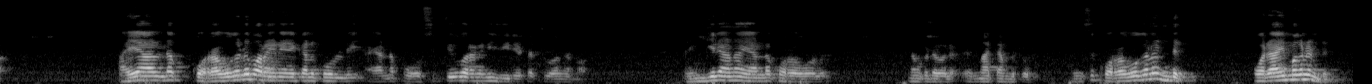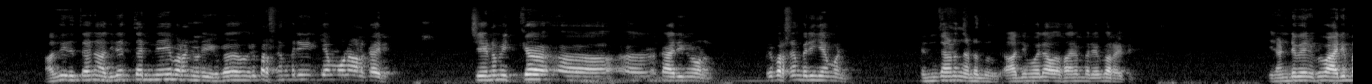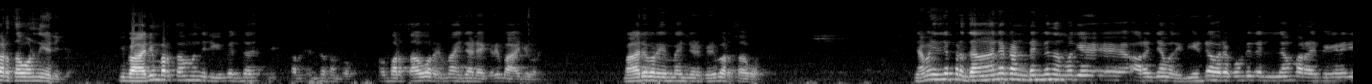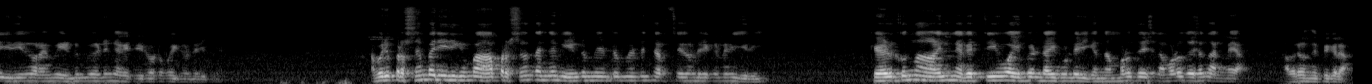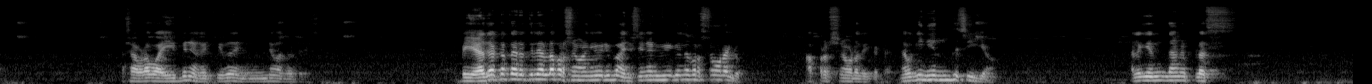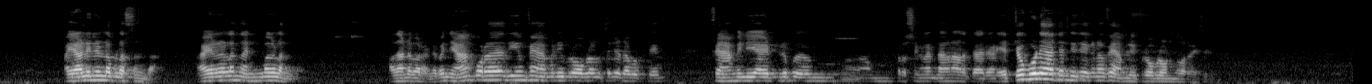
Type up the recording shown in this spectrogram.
അയാളുടെ കുറവുകൾ പറയുന്നതിനേക്കാൾ കൂടുതൽ അയാളുടെ പോസിറ്റീവ് പറയുന്ന രീതിയിലോട്ട് എത്തുക എന്നുള്ളതാണ്. എങ്കിലാണ് അയാളുടെ കുറവുകൾ നമുക്ക് ഡെവലപ്പ് മാറ്റാൻ പറ്റുള്ളൂ. മീൻസ് കുറവുകളുണ്ട് പോരായ്മകളുണ്ട്. അത് ഇരുത്താൻ അതിനെ തന്നെ പറഞ്ഞുകൊണ്ടിരിക്കും ഇവിടെ ഒരു പ്രശ്നം പരിഹരിക്കാൻ പോണ ആൾക്കാർ ചെയ്യണ മിക്ക ആ, ഒരു പ്രശ്നം പരിഹരിക്കാൻ വേണ്ടി എന്താണ് നടന്നത്? ആദ്യം പോലെ അവസാനം വരെ പറയിപ്പിക്കും. രണ്ടുപേരും ഇപ്പോൾ ഭാര്യയും ഭർത്താവാണെന്ന് വിചാരിക്കും ഈ ഭാര്യയും ഭർത്താവും വന്നിരിക്കുമ്പോൾ എന്താ എന്താ സംഭവം? അപ്പോൾ ഭർത്താവ് പറയുമ്പോൾ അതിന്റെ ഇടയ്ക്കൊരു ഭാര്യ പറയും. ഭാര്യ പറയുമ്പോൾ അതിന്റെ ഇടയ്ക്കൊരു ഭർത്താവ് പറയും. ഞാൻ ഇതിന്റെ പ്രധാന കണ്ടന്റ് നമുക്ക് അറിഞ്ഞാൽ മതി. വീണ്ടും അവരെ കൊണ്ട് ഇതെല്ലാം പറയിപ്പിക്കുന്ന രീതി എന്ന് പറയുമ്പോൾ വീണ്ടും വീണ്ടും നെഗറ്റീവിലോട്ട് പോയിക്കൊണ്ടിരിക്കുക. അപ്പോൾ ഒരു പ്രശ്നം പരിഹരിക്കുമ്പോൾ ആ പ്രശ്നം തന്നെ വീണ്ടും വീണ്ടും വീണ്ടും ചർച്ച ചെയ്തുകൊണ്ടിരിക്കുന്ന രീതി. കേൾക്കുന്ന ആളിൽ നെഗറ്റീവ് വൈബ് ഉണ്ടായിക്കൊണ്ടിരിക്കും. നമ്മുടെ ഉദ്ദേശം നമ്മുടെ ഉദ്ദേശം നന്മയാണ് അവരെ ഒന്നിപ്പിക്കലാണ് പക്ഷെ അവിടെ വൈബ് നെഗറ്റീവ് തന്നെ വന്നിട്ടിരിക്കും. അപ്പോൾ ഏതൊക്കെ തരത്തിലുള്ള പ്രശ്നമാണെങ്കിലും ഒരു മനുഷ്യൻ അനുഭവിക്കുന്ന പ്രശ്നമാണല്ലോ. ആ പ്രശ്നം അവിടെ നിൽക്കട്ടെ. നമുക്ക് ഇനി എന്ത് ചെയ്യാം? അല്ലെങ്കിൽ എന്താണ് പ്ലസ് അയാളിലുള്ള പ്ലസ് എന്താ? അയാളുള്ള നന്മകൾ എന്താ? അതാണ് പറയുന്നത് അപ്പം ഞാൻ കുറേ അധികം ഫാമിലി പ്രോബ്ലംസിൽ ഇടപെട്ടും ഫാമിലി ആയിട്ട് പ്രശ്നങ്ങൾ ഉണ്ടാകുന്ന ആൾക്കാരാണ്. ഏറ്റവും കൂടുതൽ അറ്റൻഡ് ചെയ്തേക്കുന്ന ഫാമിലി പ്രോബ്ലം എന്ന് പറയുന്നത്.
